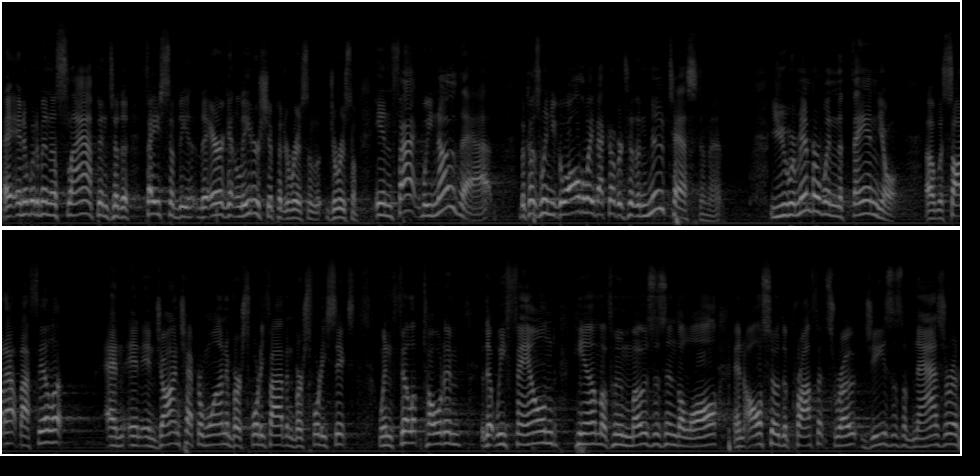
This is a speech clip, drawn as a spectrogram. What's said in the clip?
And it would have been a slap into the face of the, the arrogant leadership of Jerusalem. In fact, we know that because when you go all the way back over to the New Testament, you remember when Nathaniel uh, was sought out by Philip and in, John chapter 1 and verse 45 and verse 46, when Philip told him that we found him of whom Moses in the law and also the prophets wrote, Jesus of Nazareth,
